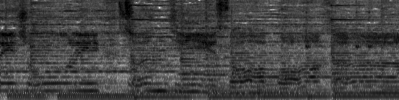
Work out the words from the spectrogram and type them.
的处理身体所过河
